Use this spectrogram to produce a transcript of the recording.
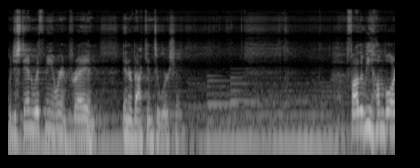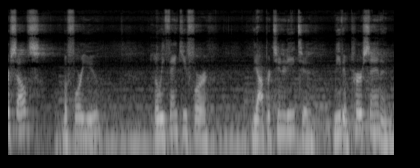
Would you stand with me and we're going to pray and enter back into worship? Father, we humble ourselves before you. Lord, we thank you for the opportunity to meet in person and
